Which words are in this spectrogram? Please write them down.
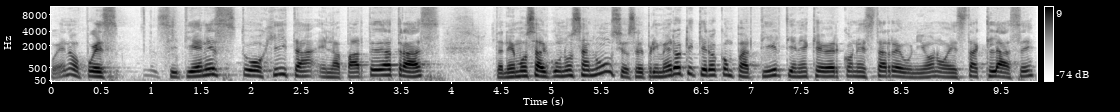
bueno, pues si tienes tu hojita en la parte de atrás, tenemos algunos anuncios. El primero que quiero compartir tiene que ver con esta reunión o esta clase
